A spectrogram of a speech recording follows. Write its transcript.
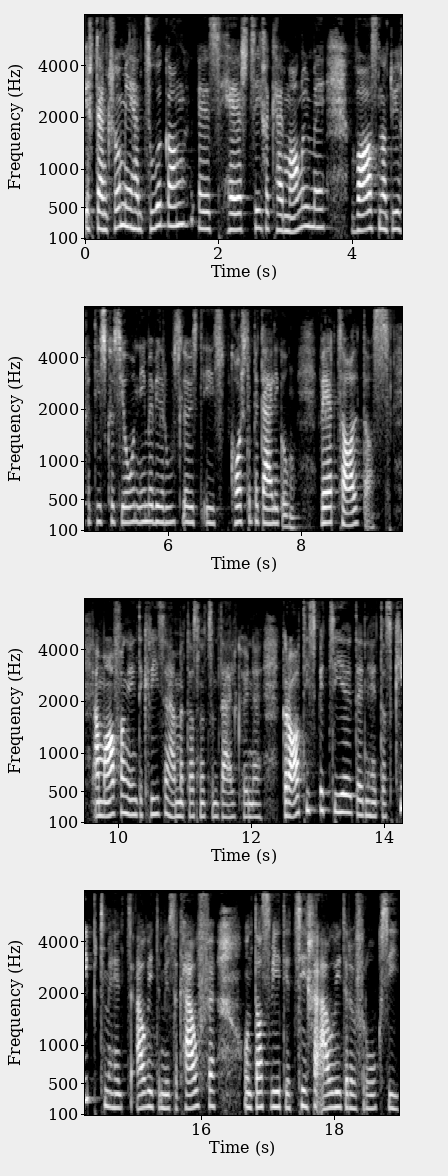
Ich denke schon, wir haben Zugang. Es herrscht sicher kein Mangel mehr. Was natürlich eine Diskussion immer wieder auslöst, ist Kostenbeteiligung. Wer zahlt das? Am Anfang in der Krise haben wir das noch zum Teil können gratis beziehen. Dann hat das gekippt. Wir haben es auch wieder müssen kaufen. Und das wird jetzt sicher auch wieder eine Frage sein.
